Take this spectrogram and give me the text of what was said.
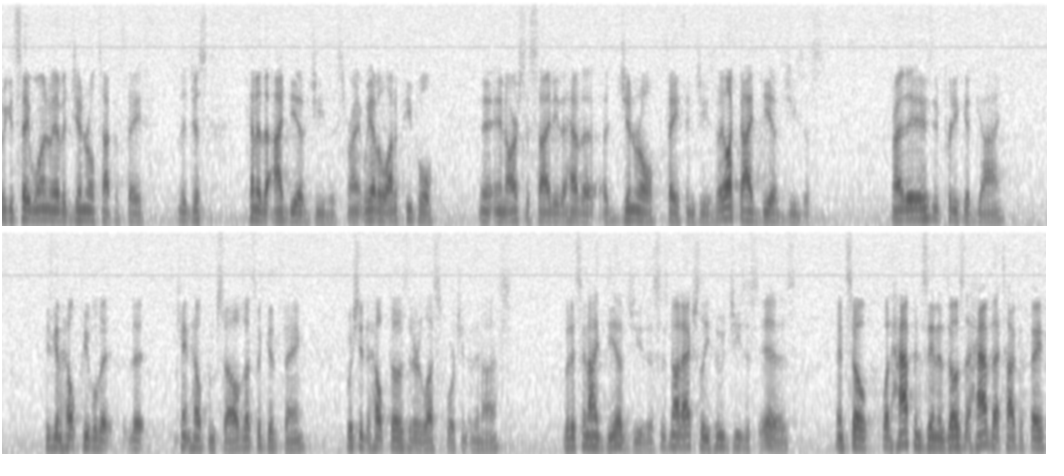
we could say one, we have a general type of faith that just kind of the idea of Jesus, right? We have a lot of people in our society that have a, a general faith in Jesus. They like the idea of Jesus, right? He's a pretty good guy. He's going to help people that, that can't help themselves. That's a good thing. We should help those that are less fortunate than us. But it's an idea of Jesus. It's not actually who Jesus is. And so what happens then is those that have that type of faith,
